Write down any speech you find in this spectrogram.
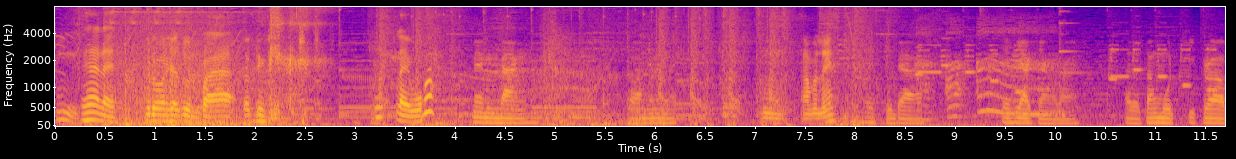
อืมไม่ใช่อะไรกูโดนกระสุนฟ้าแป๊บนึงอะไรวะแม่มึงบังตอนนี้มันอืมเอาไปเลย ให้กูดาวอะอะได้ยากจังมาเราจะต้องมุดอีกรอบ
